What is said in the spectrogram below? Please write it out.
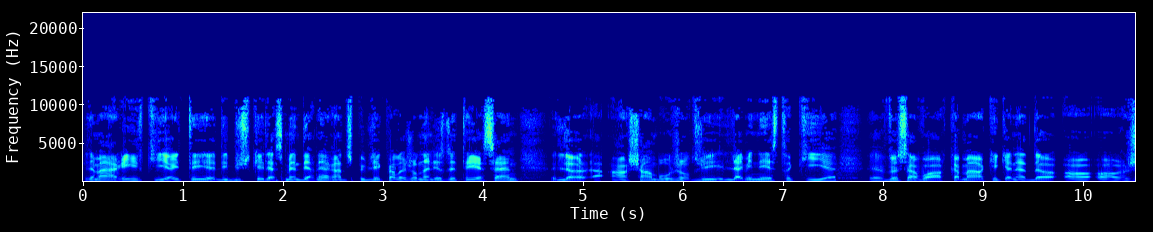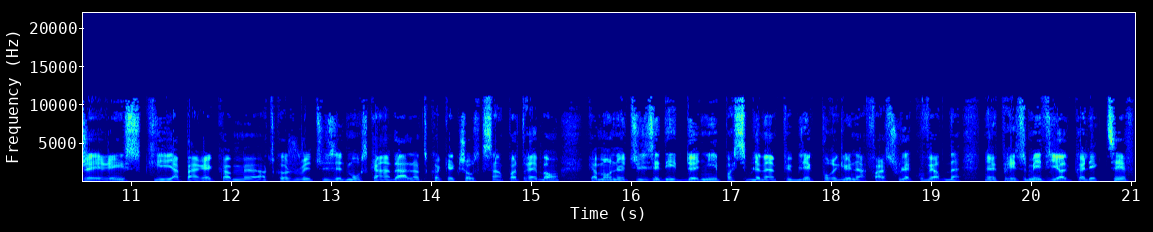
évidemment arrive, qui a été débusquée la semaine dernière, rendue publique par le journaliste de TSN. Là, en chambre aujourd'hui, la ministre qui euh, veut savoir comment Hockey Canada a, a, géré ce qui apparaît comme, en tout cas, je vais utiliser le mot scandale, en tout cas quelque chose qui sent pas très bon. Comment on a utilisé des deniers possiblement publics pour régler une affaire sous la couverte d'un présumé viol collectif.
